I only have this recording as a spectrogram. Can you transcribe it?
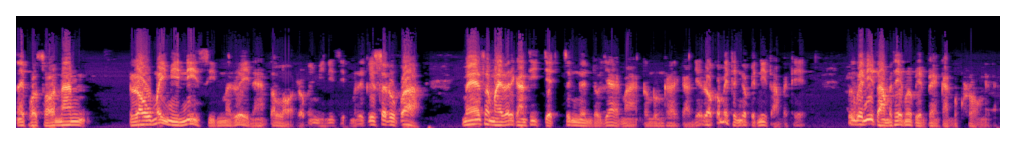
ในพศนั้น เราไม่มีหนี้สินมาเรื่อยนะตลอดเราไม่มีหนี้สินมาเรื่อยคือสรุปว่า แม้สมัยรัชกาลที่เจ็ดซึ่งเงินเราแย่มากต้องลงรายการเยอะเราก็ไม่ถึงกับเป็นหนี้ต่างประเทศ พิ่งเป็นหนี้ต่างประเทศเมื่อเปลี่ยนแปลงการปกครองเนี่ยแหละ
